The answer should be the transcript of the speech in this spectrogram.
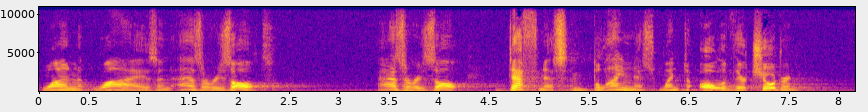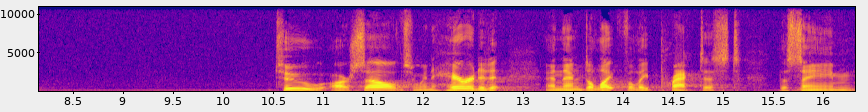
one wise. And as a result, as a result, deafness and blindness went to all of their children to ourselves who inherited it and then delightfully practiced the same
